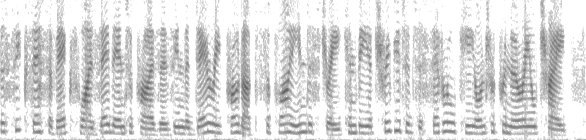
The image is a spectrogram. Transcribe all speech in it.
The success of XYZ enterprises in the dairy product supply industry can be attributed to several key entrepreneurial traits.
